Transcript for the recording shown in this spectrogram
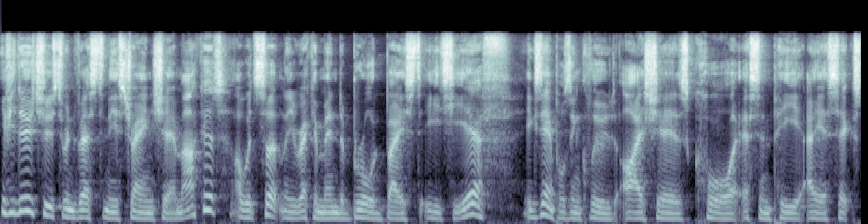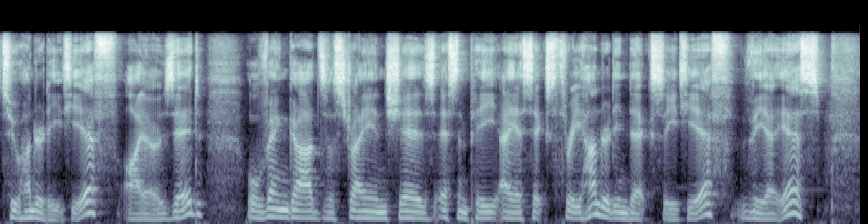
If you do choose to invest in the Australian share market, I would certainly recommend a broad-based ETF. Examples include iShares Core S&P ASX 200 ETF (IOZ), or Vanguard's Australian Shares S&P ASX 300 Index ETF (VAS).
